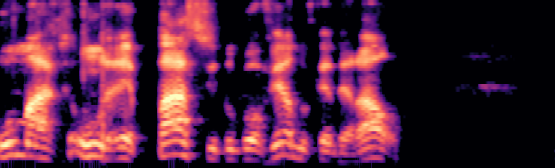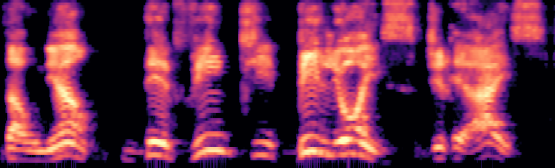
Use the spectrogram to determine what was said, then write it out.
uma, um repasse do governo federal da União de 20 bilhões de reais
